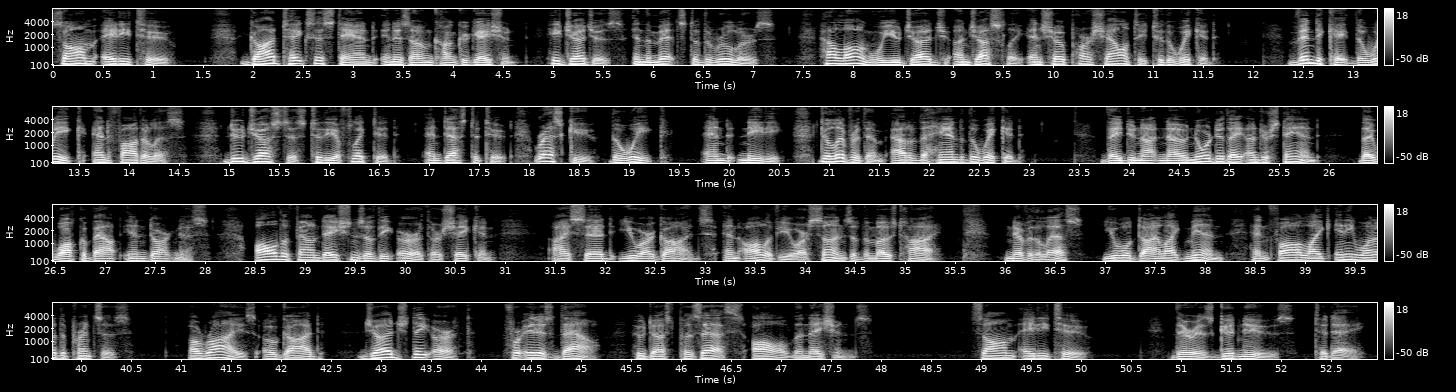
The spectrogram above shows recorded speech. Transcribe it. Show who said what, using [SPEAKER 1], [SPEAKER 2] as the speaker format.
[SPEAKER 1] Psalm 82 God takes his stand in his own congregation. He judges in the midst of the rulers. How long will you judge unjustly and show partiality to the wicked? Vindicate the weak and fatherless. Do justice to the afflicted and destitute. Rescue the weak and needy. Deliver them out of the hand of the wicked. They do not know, nor do they understand. They walk about in darkness. All the foundations of the earth are shaken. I said, You are gods, and all of you are sons of the Most High. Nevertheless, you will die like men, and fall like any one of the princes. Arise, O God, judge the earth, for it is thou who dost possess all the nations. Psalm 82 There is good news today.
